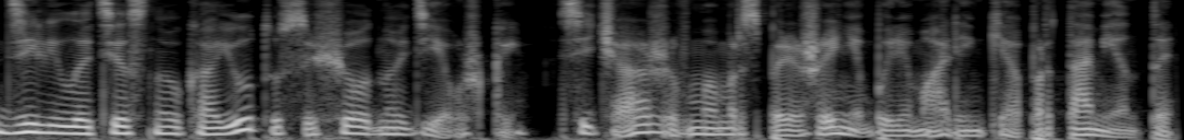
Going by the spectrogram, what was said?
делила тесную каюту с еще одной девушкой. Сейчас же в моем распоряжении были маленькие апартаменты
